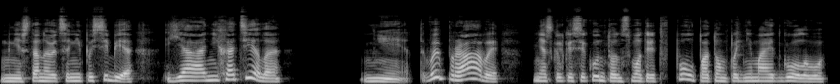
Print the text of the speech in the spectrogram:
Мне становится не по себе. Я не хотела. «Нет, вы правы». Несколько секунд он смотрит в пол, потом поднимает голову.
